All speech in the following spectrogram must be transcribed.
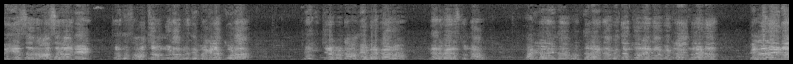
వైఎస్ఆర్ ఆసరా అనే ప్రతి సంవత్సరం కూడా ప్రతి మహిళకు కూడా మీకు ఇచ్చినటువంటి హామీ ప్రకారం నెరవేరుస్తున్నారు. మహిళలైనా వృద్ధులైనా వితంతులైనా వికలాంగులైనా పిల్లలైనా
